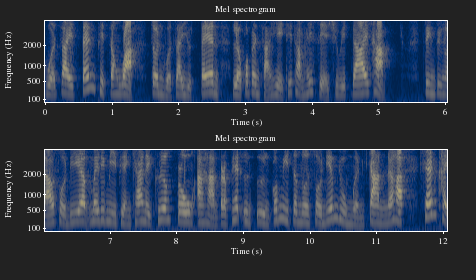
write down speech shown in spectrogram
หัวใจเต้นผิดจังหวะ จนหัวใจหยุดเต้น แล้วก็เป็นสาเหตุที่ทำให้เสียชีวิตได้ค่ะ จริง ๆ แล้วโซเดียมไม่ได้มีเพียงแค่ในเครื่องปรุงอาหารประเภทอื่น ๆ ก็มีจำนวนโซเดียมอยู่เหมือนกันนะคะ เช่นไข่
